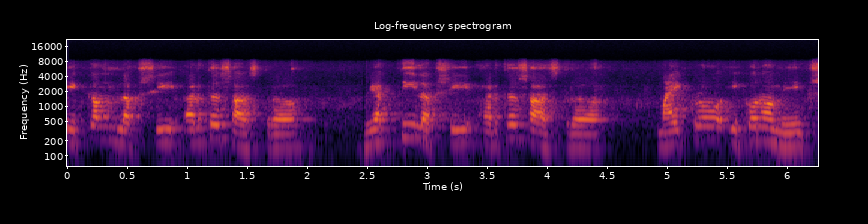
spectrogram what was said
એકમલક્ષી અર્થશાસ્ત્ર, વ્યક્તિલક્ષી અર્થશાસ્ત્ર માઇક્રો ઇકોનોમિક્સ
